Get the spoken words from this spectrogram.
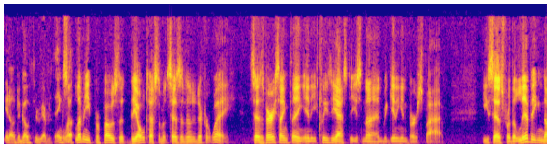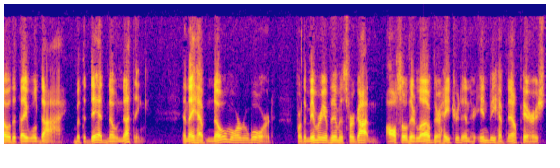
you know, to go through everything. So let, let me propose that the Old Testament says it in a different way. It says the very same thing in Ecclesiastes 9, beginning in verse 5 he says, For the living know that they will die, but the dead know nothing, and they have no more reward, for the memory of them is forgotten. Also their love, their hatred, and their envy have now perished.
